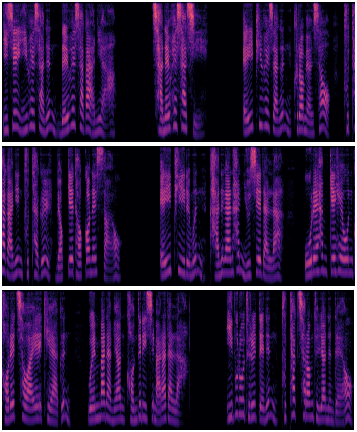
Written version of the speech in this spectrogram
이제 이 회사는 내 회사가 아니야. 자네 회사지. AP 회장은 그러면서 부탁 아닌 부탁을 몇 개 더 꺼냈어요. AP 이름은 가능한 한 유지해달라. 오래 함께 해온 거래처와의 계약은 웬만하면 건드리지 말아달라. 입으로 들을 때는 부탁처럼 들렸는데요.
